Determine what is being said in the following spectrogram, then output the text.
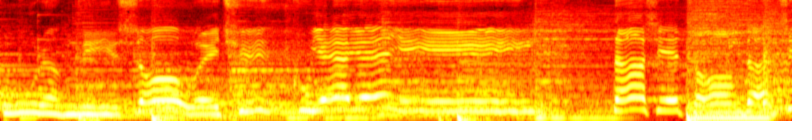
不让你受委屈，哭也愿意。那些痛的记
